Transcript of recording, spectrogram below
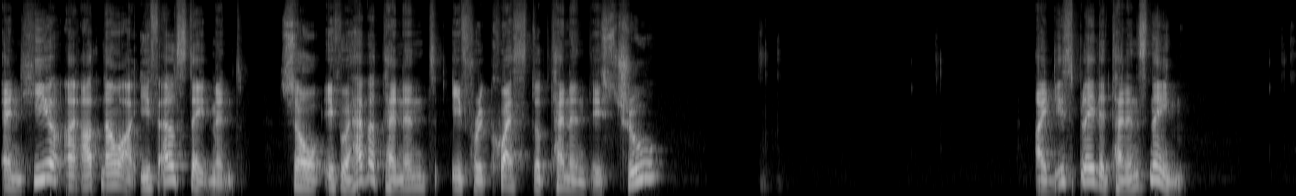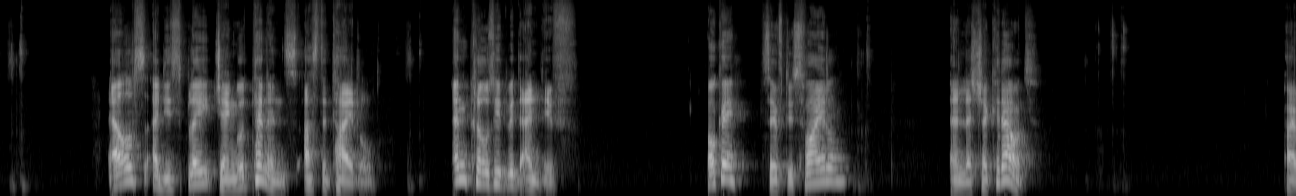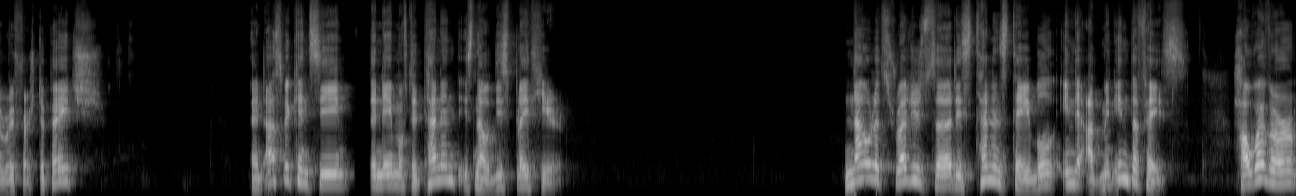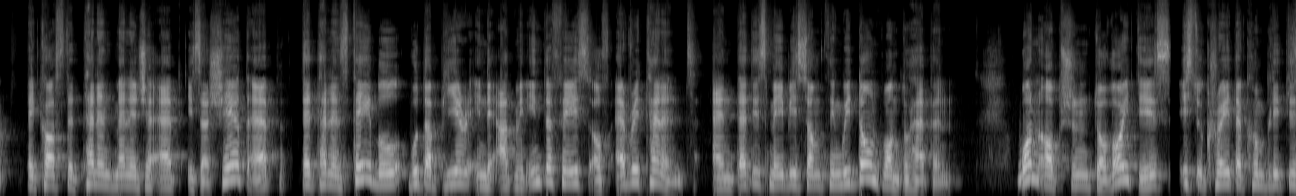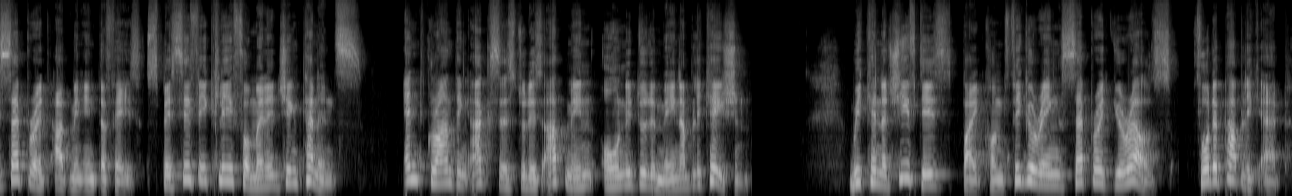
And here I add now a if-else statement. So if we have a tenant, if request.tenant is true, I display the tenant's name. Else I display Django tenants as the title and close it with endif. Okay, save this file and let's check it out. I refresh the page and as we can see, the name of the tenant is now displayed here. Now let's register this tenants table in the admin interface. However, because the Tenant Manager app is a shared app, the tenants table would appear in the admin interface of every tenant, and that is maybe something we don't want to happen. One option to avoid this is to create a completely separate admin interface, specifically for managing tenants and granting access to this admin only to the main application. We can achieve this by configuring separate URLs for the public app.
